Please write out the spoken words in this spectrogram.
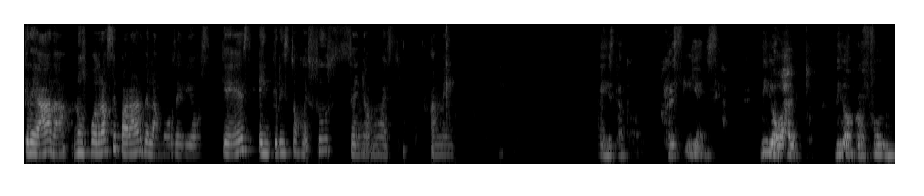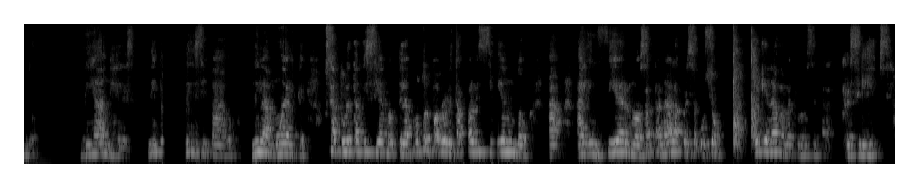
creada nos podrá separar del amor de Dios, que es en Cristo Jesús, Señor nuestro. Amén. Ahí está todo. Resiliencia. Ni lo alto, ni lo profundo, ni ángeles, ni principado, ni la muerte. O sea, tú le estás diciendo, el apóstol Pablo le estaba diciendo al infierno, a Satanás, a la persecución, es que nada me puede separar. Resiliencia.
